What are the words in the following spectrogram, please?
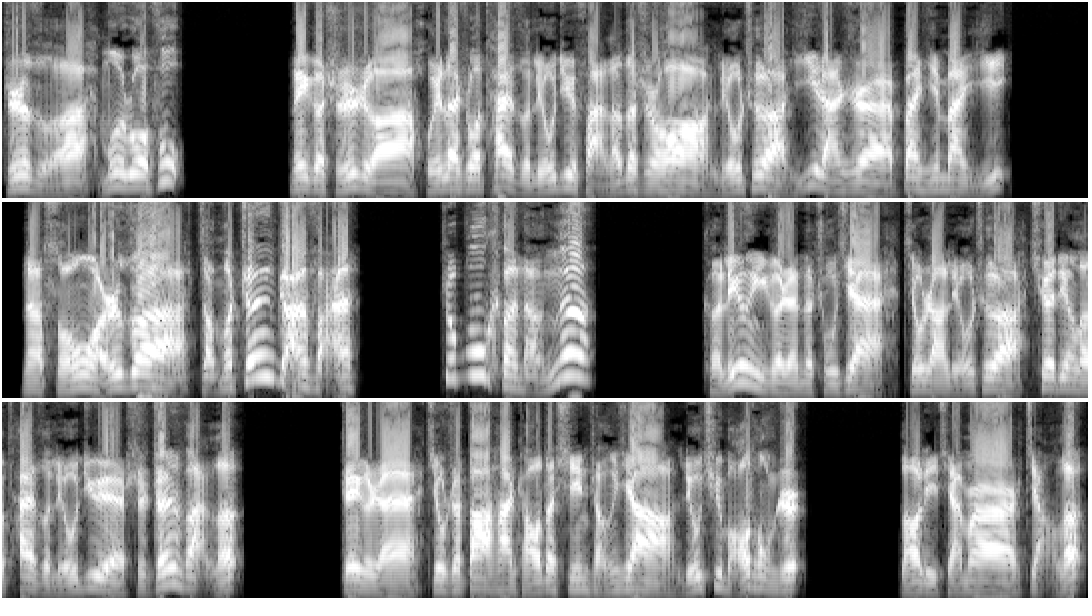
知子莫若父。那个使者回来说太子刘据反了的时候，刘彻依然是半信半疑。那怂儿子怎么真敢反？这不可能啊！可另一个人的出现，就让刘彻确定了太子刘据是真反了。这个人就是大汉朝的新丞相刘屈毛同志。老李前面讲了。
